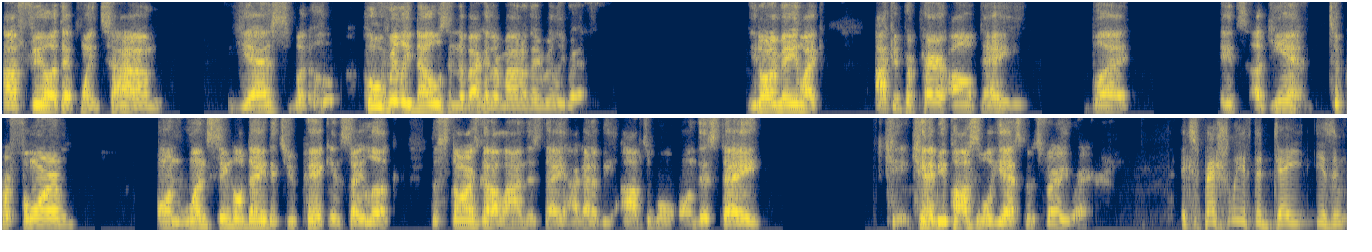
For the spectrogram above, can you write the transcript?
I, I, feel at that point in time, yes, but who, who really knows in the back of their mind, are they really ready? You know what I mean? Like I can prepare all day, but it's again to perform on one single day that you pick and say, look, the stars got to line this day. I got to be optimal on this day can it be possible? Yes, but it's very rare. Especially if the date isn't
